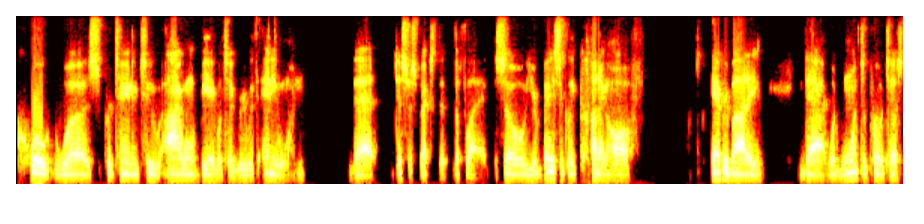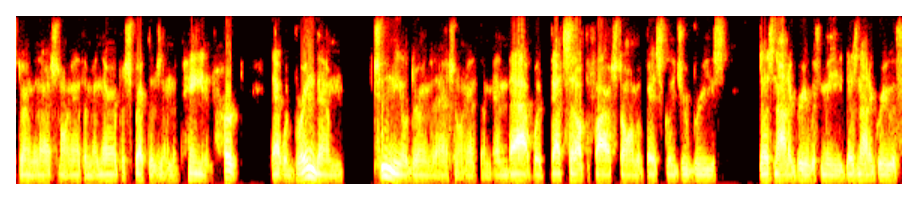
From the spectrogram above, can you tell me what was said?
quote was pertaining to I won't be able to agree with anyone that disrespects the, the flag. So you're basically cutting off everybody that would want to protest during the national anthem and their perspectives and the pain and hurt that would bring them to kneel during the national anthem. And that would that set off the firestorm of basically Drew Brees does not agree with me, does not agree with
